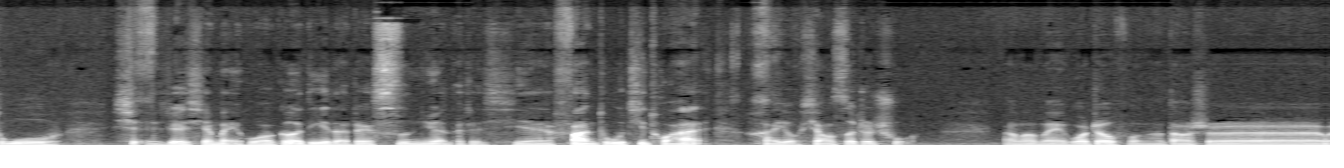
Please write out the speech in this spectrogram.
毒，这些美国各地的这肆虐的这些贩毒集团很有相似之处。那么，美国政府呢，当时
